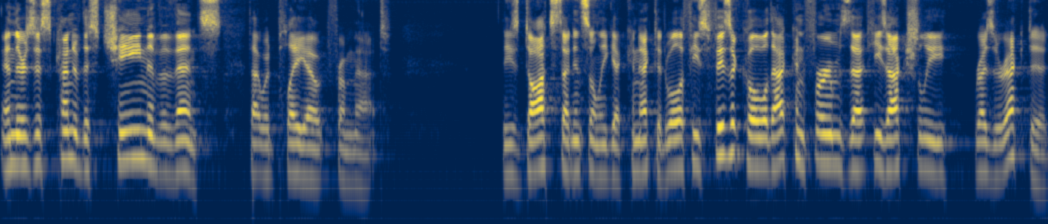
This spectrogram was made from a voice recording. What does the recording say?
And there's this kind of this chain of events that would play out from that these dots that instantly get connected. Well, if he's physical, well, that confirms that he's actually resurrected.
